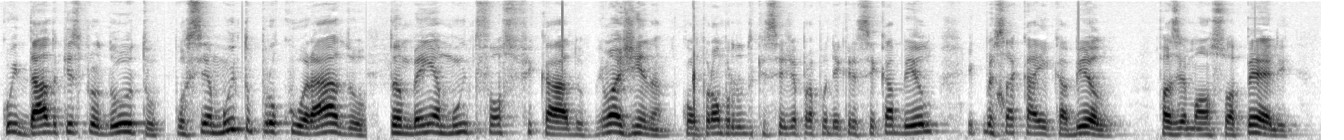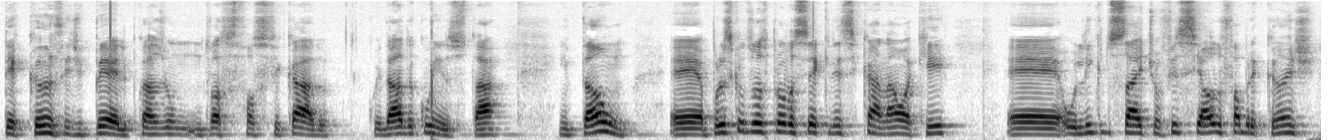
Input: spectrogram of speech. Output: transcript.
Cuidado que esse produto, por ser muito procurado, também é muito falsificado. Imagina, comprar um produto que seja para poder crescer cabelo e começar a cair cabelo, fazer mal à sua pele, ter câncer de pele por causa de um troço falsificado. Cuidado com isso, tá? Então, é por isso que eu trouxe para você aqui nesse canal aqui é, o link do site oficial do fabricante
